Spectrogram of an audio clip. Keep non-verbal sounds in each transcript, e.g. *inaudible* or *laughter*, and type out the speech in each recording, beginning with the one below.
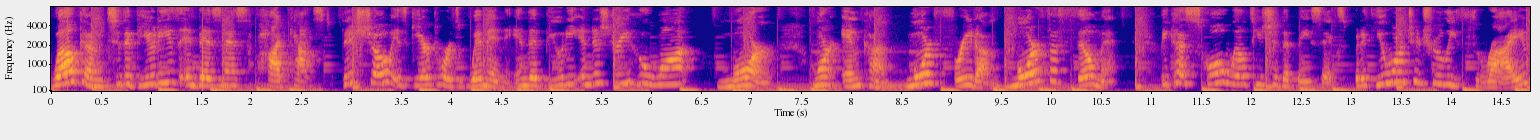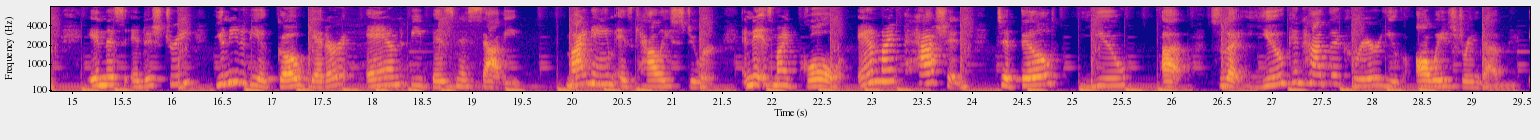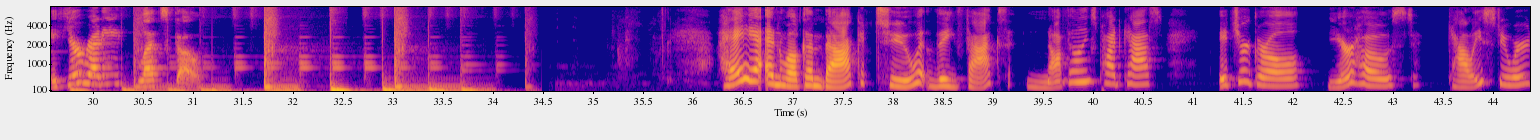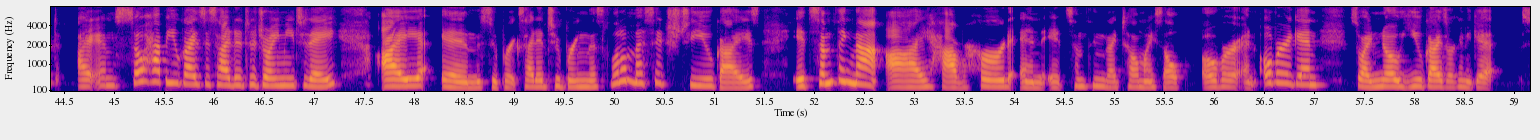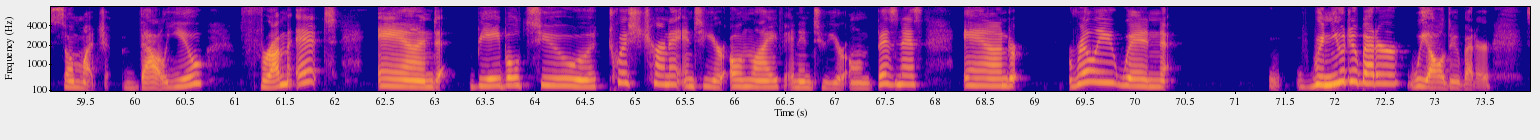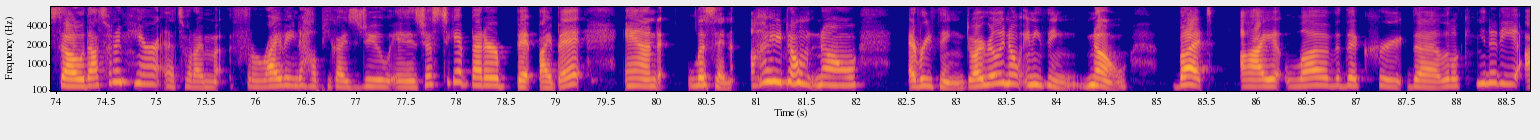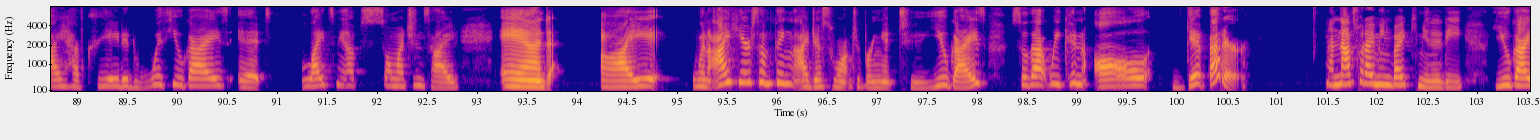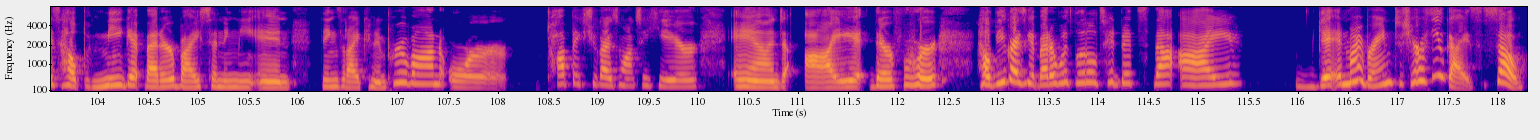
Welcome to the Beauties in Business podcast. This show is geared towards women in the beauty industry who want more more income, more freedom, more fulfillment. Because school will teach you the basics, but if you want to truly thrive in this industry, you need to be a go getter and be business savvy. My name is Callie Stewart, and it is my goal and my passion to build you up so that you can have the career you've always dreamed of. If you're ready, let's go. Hey, and welcome back to the Facts Not Feelings podcast. It's your girl, your host, Callie Stewart. I am so happy you guys decided to join me today. I am super excited to bring this little message to you guys. It's something that I have heard and it's something that I tell myself over and over again. So I know you guys are going to get so much value from it and be able to twist turn it into your own life and into your own business. And really, when when you do better, we all do better. So that's what I'm here. That's what I'm thriving to help you guys do is just to get better bit by bit. And listen, I don't know everything. Do I really know anything? No. But I love the cre- the little community I have created with you guys. It lights me up so much inside and I when I hear something, I just want to bring it to you guys so that we can all get better. And that's what I mean by community. You guys help me get better by sending me in things that I can improve on or topics you guys want to hear. And I *laughs* therefore help you guys get better with little tidbits that I get in my brain to share with you guys. So,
